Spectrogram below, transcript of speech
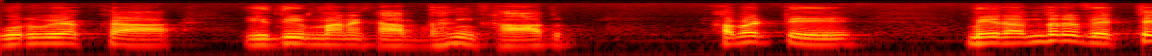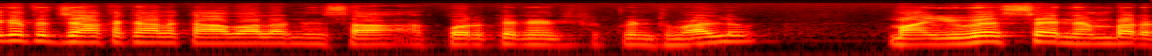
గురువు యొక్క ఇది మనకు అర్థం కాదు. కాబట్టి మీరందరూ వ్యక్తిగత జాతకాలు కావాలని సా కోరుకునేటటువంటి వాళ్ళు మా యుఎస్ఏ నెంబర్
